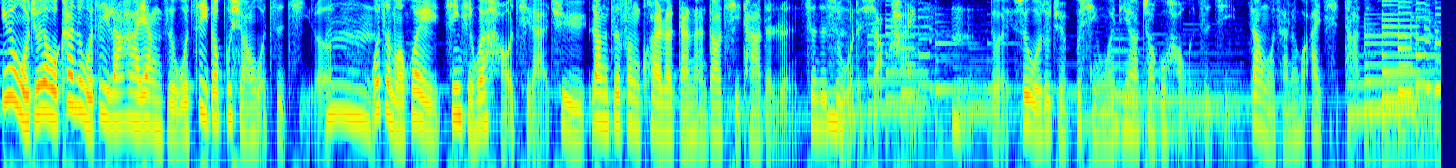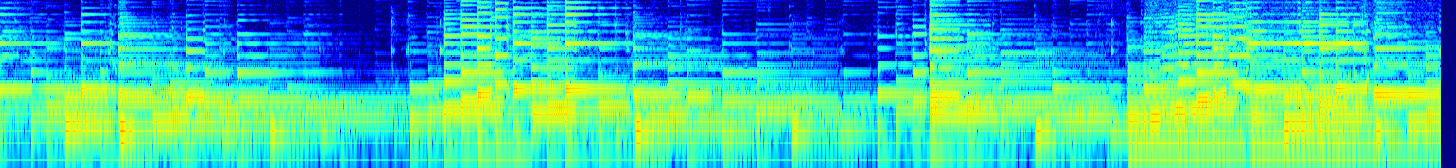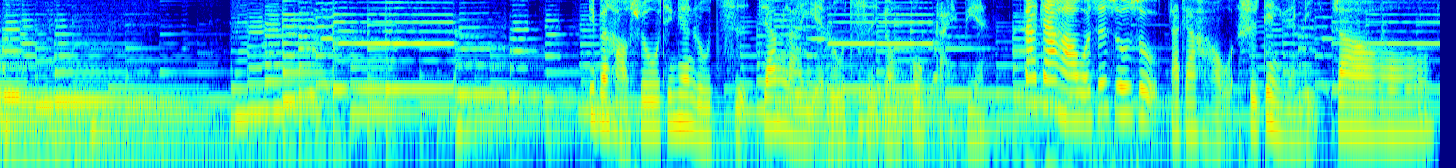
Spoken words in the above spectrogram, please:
因为我觉得我看着我自己邋遢的样子，我自己都不喜欢我自己了。嗯，我怎么会心情会好起来，去让这份快乐感染到其他的人，甚至是我的小孩？嗯，对，所以我就觉得不行，我一定要照顾好我自己，这样我才能够爱其他的人。一本好书，今天如此，将来也如此，永不改变。大家好，我是叔叔。大家好，我是店员李昭。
